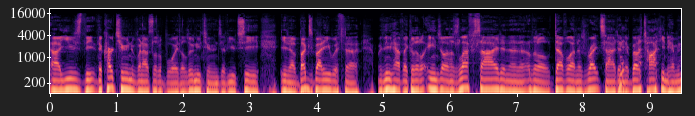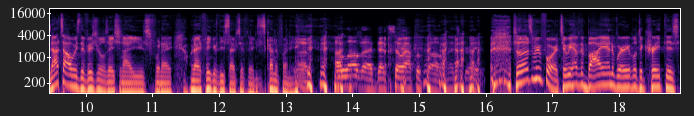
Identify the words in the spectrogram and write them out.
uh, use the the cartoon when i was a little boy the looney tunes of you'd see you know bugs bunny with uh with you have like a little angel on his left side and then a little devil on his right side and they're both talking to him. And that's always the visualization i use when i when i think of these types of things. It's kind of funny. Uh, i love that. That's so apropos. That's great. So let's move forward. So we have the buy-in. We're able to create this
